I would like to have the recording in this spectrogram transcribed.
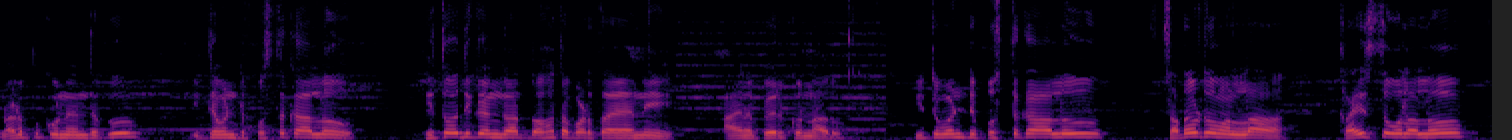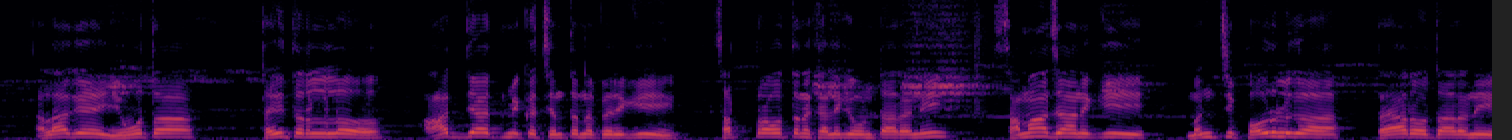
నడుపుకునేందుకు ఇటువంటి పుస్తకాలు హితోధికంగా దోహదపడతాయని ఆయన పేర్కొన్నారు. ఇటువంటి పుస్తకాలు చదవటం వల్ల క్రైస్తవులలో అలాగే యువత తదితరులలో ఆధ్యాత్మిక చింతన పెరిగి సత్ప్రవర్తన కలిగి ఉంటారని సమాజానికి మంచి పౌరులుగా తయారవుతారని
